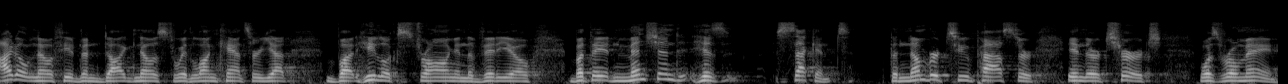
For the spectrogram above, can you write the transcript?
I don't know if he had been diagnosed with lung cancer yet, but he looked strong in the video. But they had mentioned his second, the number two pastor in their church was Romaine.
